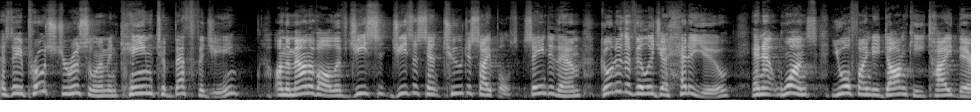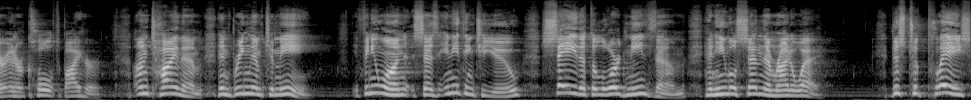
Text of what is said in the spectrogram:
As they approached Jerusalem and came to Bethphage, on the Mount of Olives, Jesus sent two disciples, saying to them, Go to the village ahead of you, and at once you will find a donkey tied there and her colt by her. Untie them and bring them to me. If anyone says anything to you, say that the Lord needs them, and he will send them right away. This took place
